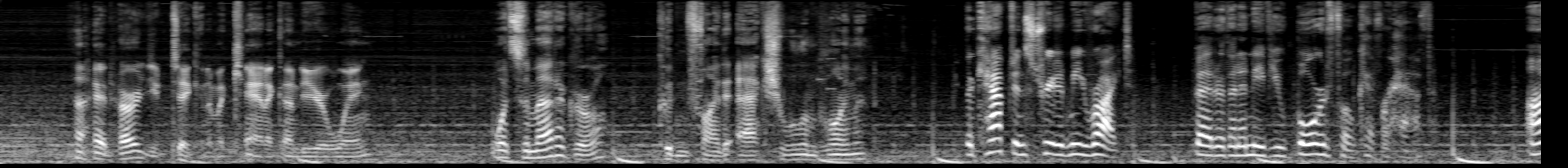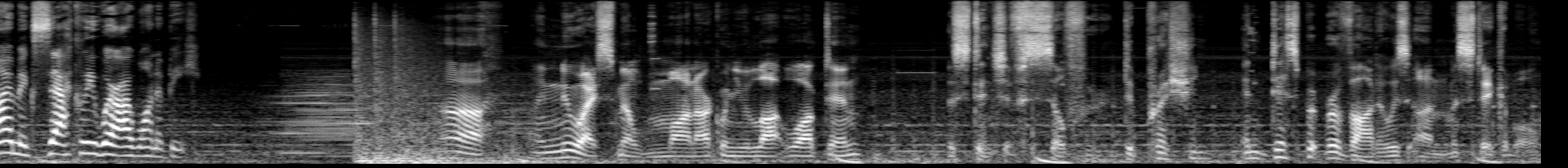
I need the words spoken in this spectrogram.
I had heard you'd taken a mechanic under your wing. What's the matter, girl? Couldn't find actual employment? The captain's treated me right. Better than any of you bored folk ever have. I'm exactly where I want to be. Ah, I knew I smelled Monarch when you lot walked in. The stench of sulfur, depression, and desperate bravado is unmistakable.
